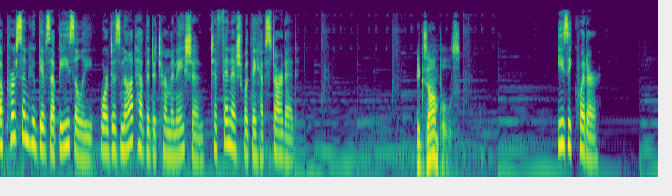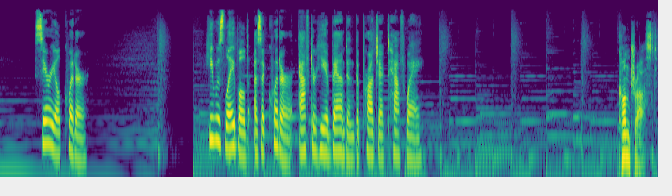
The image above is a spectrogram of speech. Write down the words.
A person who gives up easily or does not have the determination to finish what they have started. Examples Easy quitter. Serial quitter. He was labeled as a quitter after he abandoned the project halfway. Contrast.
